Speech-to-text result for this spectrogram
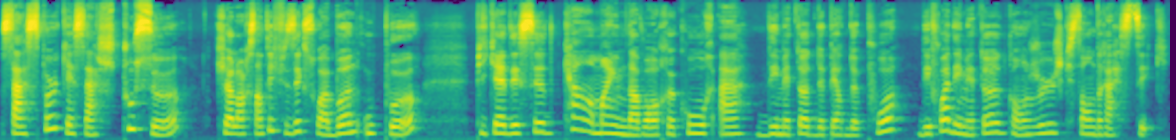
Ça se peut qu'elles sachent tout ça, que leur santé physique soit bonne ou pas, puis qu'elles décident quand même d'avoir recours à des méthodes de perte de poids, des fois des méthodes qu'on juge qui sont drastiques.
